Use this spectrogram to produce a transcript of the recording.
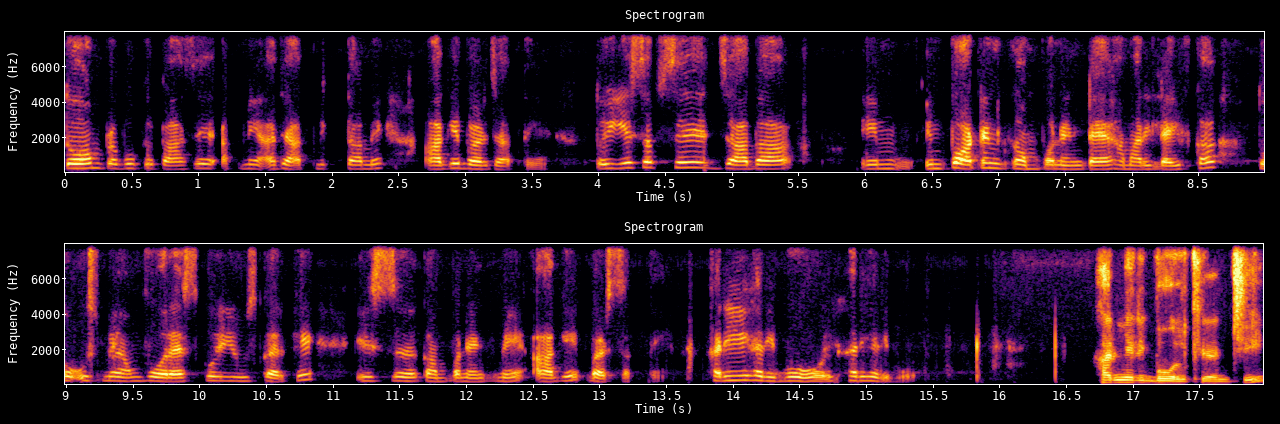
तो हम प्रभु कृपा से अपने आध्यात्मिकता में आगे बढ़ जाते हैं। तो ये सबसे ज़्यादा इंपॉर्टेंट कंपोनेंट है हमारी लाइफ का तो उसमें हम फोर एस को यूज़ करके इस कंपोनेंट में आगे बढ़ सकते हैं। हरी हरी बोल, हरी हरी बोल। हरी हरी बोल किरण जी,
